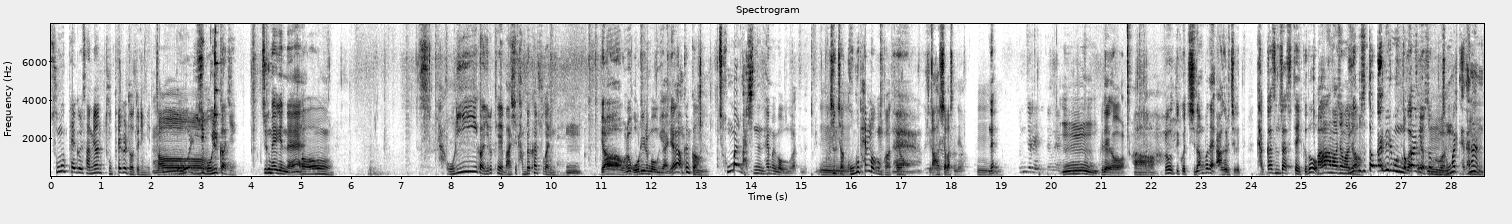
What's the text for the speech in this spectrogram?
20팩을 사면 두 팩을 더 드립니다. 어. 5월 25일까지. 지금 해야겠네. 어. 야, 오리가 이렇게 맛이 담백할 수가 있네. 음. 야, 오늘 오리를 먹은 게 아니라 그러니까 정말 맛있는 햄을 먹은 것 같은 느낌입니다. 음. 진짜 고급 햄 먹은 것 같아요. 네, 그래요. 아, 진짜 맛있네요. 음. 네? 훈제를 했기 때문에 음, 그래요. 아, 그런 것도 있고 지난번에 아 그렇지 그 닭가슴살 스테이크도 아, 맞아, 맞아. 이거 무슨 떡갈비를 먹는 것 같아요. 떡갈비였어, 그건. 정말 대단한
